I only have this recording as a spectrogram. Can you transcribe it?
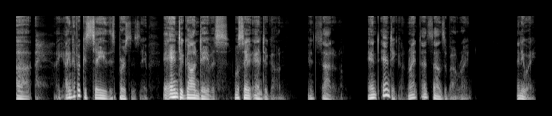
uh, I, I, never could say this person's name. Antigone davis. We'll say antigone it's i don't know. Ant- antigone right? That sounds about right. Anyway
